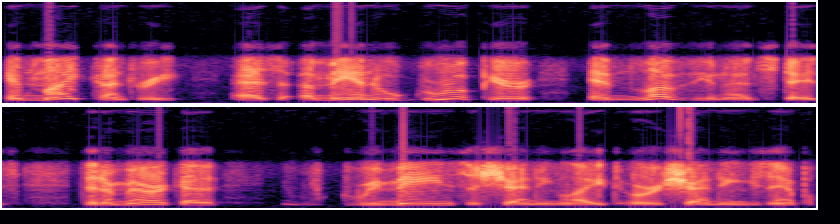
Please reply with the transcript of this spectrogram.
in my country as a man who grew up here and loved the United States that America remains a shining light or a shining example.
